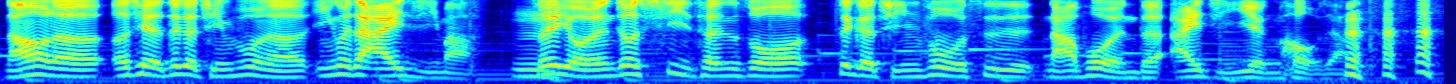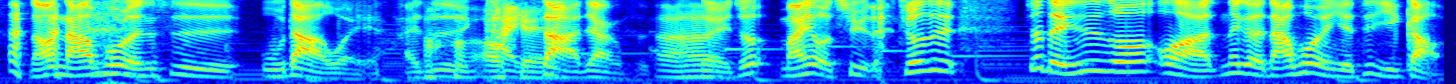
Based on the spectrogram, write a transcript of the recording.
然后呢，而且这个情妇呢，因为在埃及嘛，嗯所以有人就戏称说这个情妇是拿破仑的埃及艳后这样。然后拿破仑是吴大维还是 凯撒这样子，对，就蛮有趣的。就是就等于是说，哇，那个拿破仑也自己搞，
